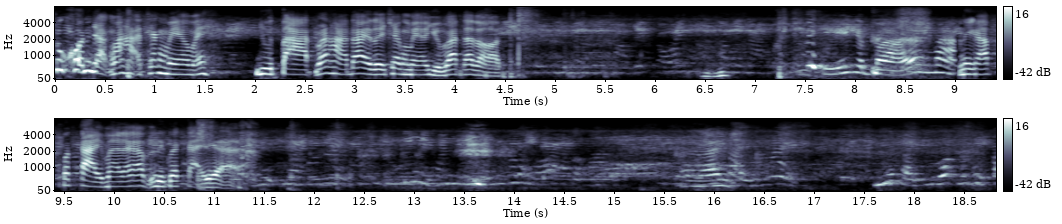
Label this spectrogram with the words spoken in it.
ทุกคนอยากมาหาช่างแมวไหม อยู่ตาดมาหาได้เลยช่างแมวอยู่บ้านตลอด สีจะบ่าแล้วมากนี่ครับป้าไก่มาแล้วครับเรียกป้าไก่เนี่ยอะไรไป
